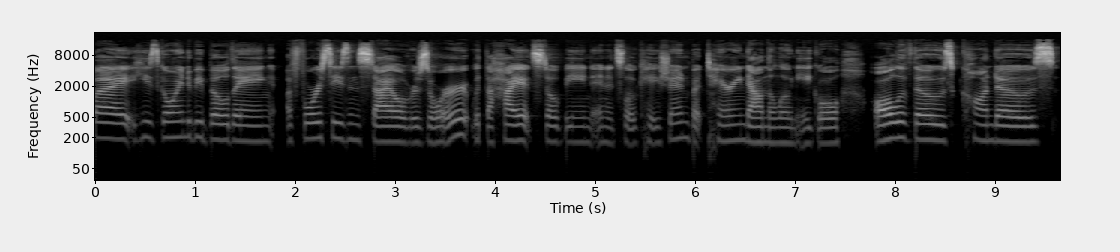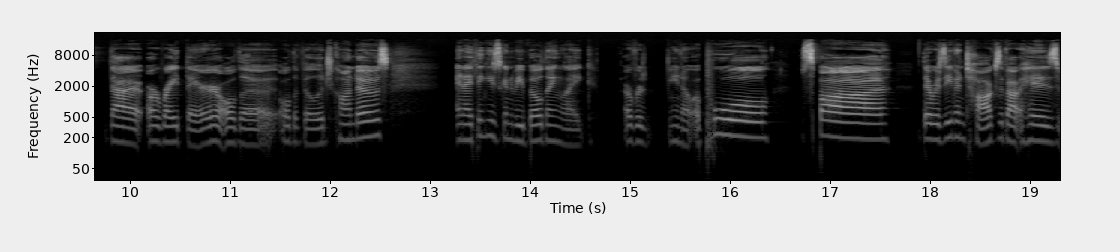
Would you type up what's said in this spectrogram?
But he's going to be building a four season style resort with the Hyatt still being in its location, but tearing down the Lone Eagle. All of those condos that are right there, all the all the village condos, and I think he's going to be building like a you know a pool, spa. There was even talks about his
